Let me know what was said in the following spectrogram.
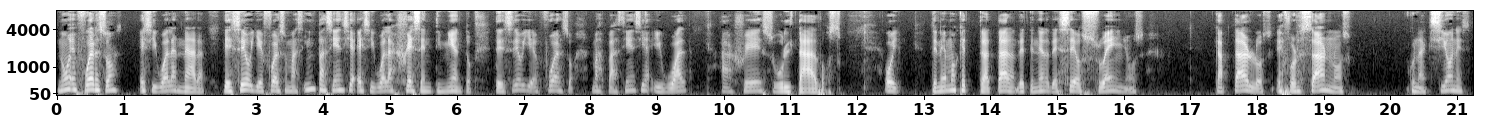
no esfuerzo es igual a nada. Deseo y esfuerzo más impaciencia es igual a resentimiento. Deseo y esfuerzo más paciencia igual a resultados. Hoy tenemos que tratar de tener deseos, sueños, captarlos, esforzarnos con acciones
